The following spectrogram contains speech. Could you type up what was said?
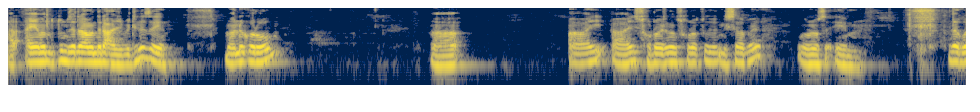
আর আইএম নতুন যেটা আমাদের আসবে, ঠিক আছে? মনে করো আই আই ছোটো এখানে ছোটো একটা হিসাবে ওখানে হচ্ছে এম দেখো,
